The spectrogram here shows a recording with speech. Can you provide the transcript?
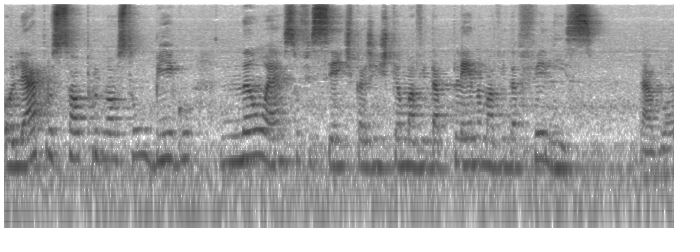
olhar para o sol para o nosso umbigo não é suficiente para a gente ter uma vida plena, uma vida feliz, tá bom?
